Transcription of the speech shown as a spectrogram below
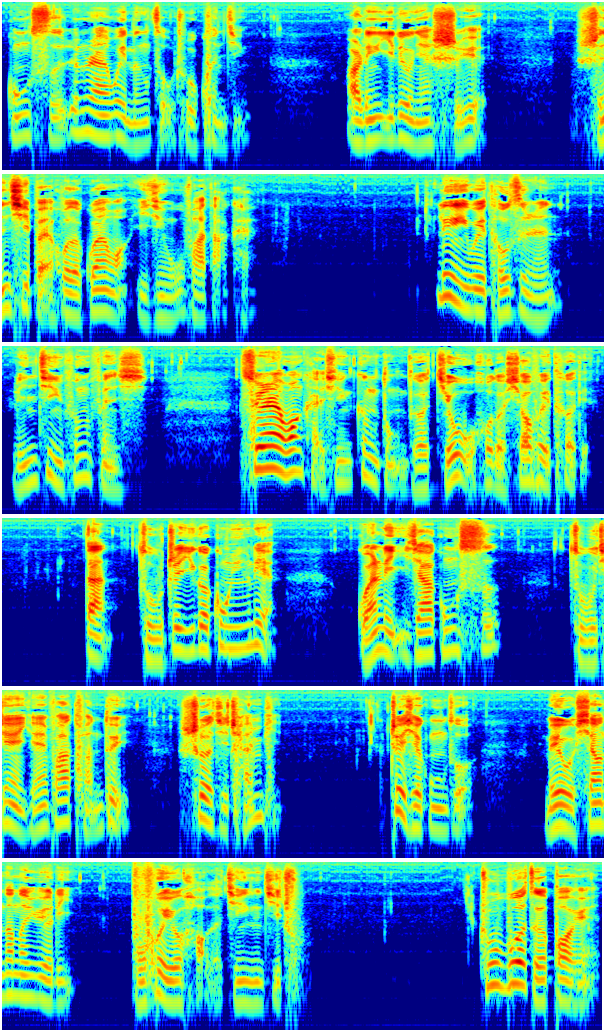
公司仍然未能走出困境。二零一六年十月，神奇百货的官网已经无法打开。另一位投资人林劲峰分析，虽然王凯欣更懂得九五后的消费特点，但组织一个供应链，管理一家公司。组建研发团队、设计产品，这些工作没有相当的阅历，不会有好的经营基础。朱波则抱怨，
